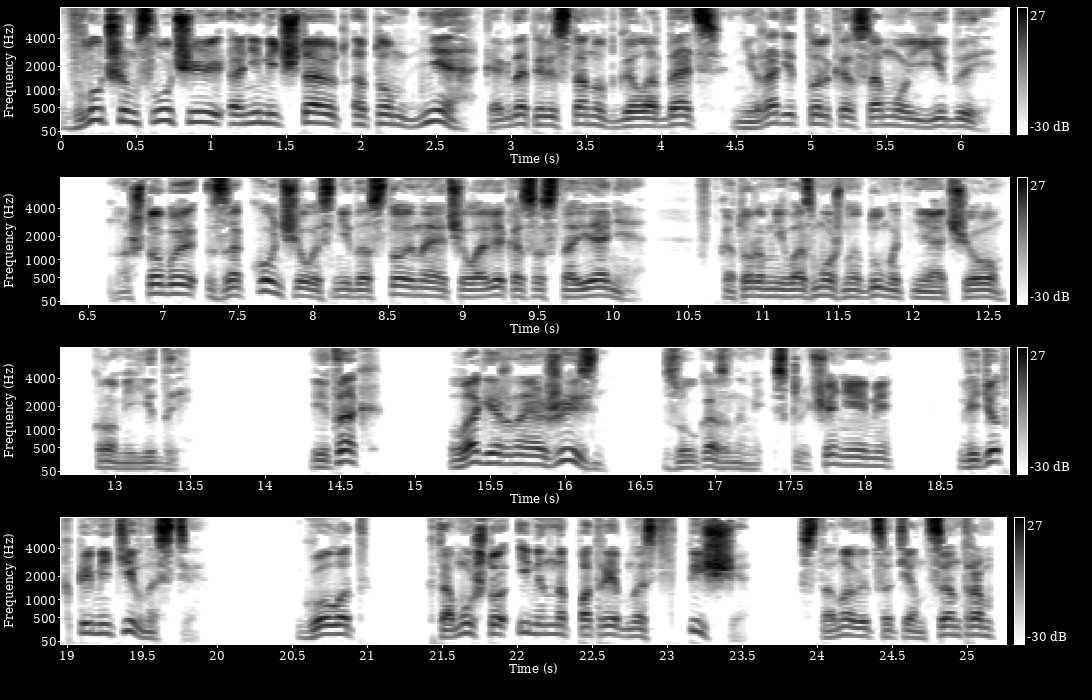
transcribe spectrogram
В лучшем случае они мечтают о том дне, когда перестанут голодать не ради только самой еды, но чтобы закончилось недостойное человека состояние, котором невозможно думать ни о чем, кроме еды. Итак, лагерная жизнь, за указанными исключениями, ведет к примитивности. Голод — к тому, что именно потребность в пище становится тем центром,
